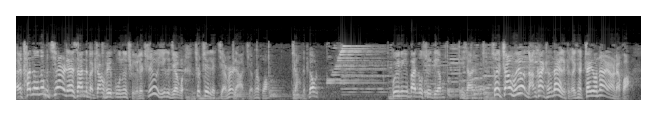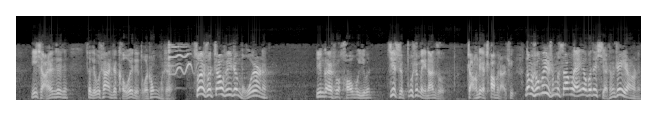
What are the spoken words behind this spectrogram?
哎，他能那么接二连三的把张飞姑娘娶来，只有一个结果，就这俩姐妹俩姐妹花，长得漂亮。闺女一般都随爹吗？你想想，所以张飞要难看成那个德行，真要那样的话，你想想这这刘禅这口味得多重啊！这所以说张飞这模样呢，应该说毫无疑问，即使不是美男子，长得也差不哪去。那么说，为什么《三国演义》要把他写成这样呢？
